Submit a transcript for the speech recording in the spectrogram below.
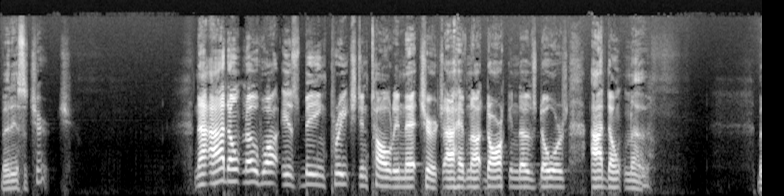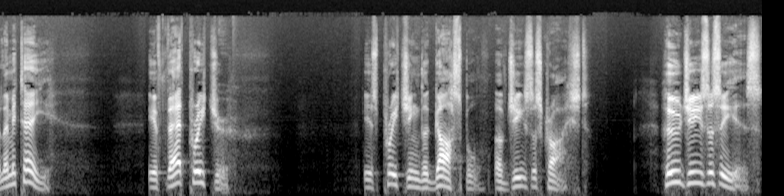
but it's a church. Now, I don't know what is being preached and taught in that church. I have not darkened those doors. I don't know. But let me tell you if that preacher is preaching the gospel of Jesus Christ, who Jesus is,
